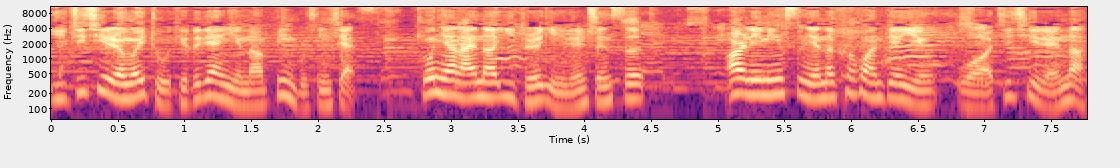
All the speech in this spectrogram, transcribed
以机器人为主题的电影呢，并不新鲜，多年来呢一直引人深思。 二零零四年的科幻电影《我机器人》呢，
